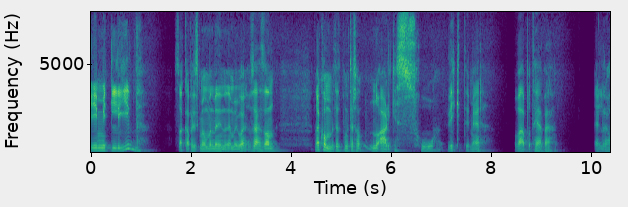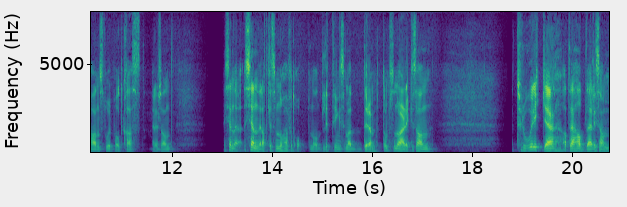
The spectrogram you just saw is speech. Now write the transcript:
i mitt liv Snakka faktisk med om en venninne om i går. Så er jeg sånn Nå har jeg kommet til et punkt der sånn Nå er det ikke så viktig mer å være på TV eller ha en stor podkast eller sånn. Jeg kjenner, kjenner at liksom nå har jeg fått oppnådd litt ting som jeg har drømt om, så nå er det ikke sånn Jeg tror ikke at jeg hadde liksom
